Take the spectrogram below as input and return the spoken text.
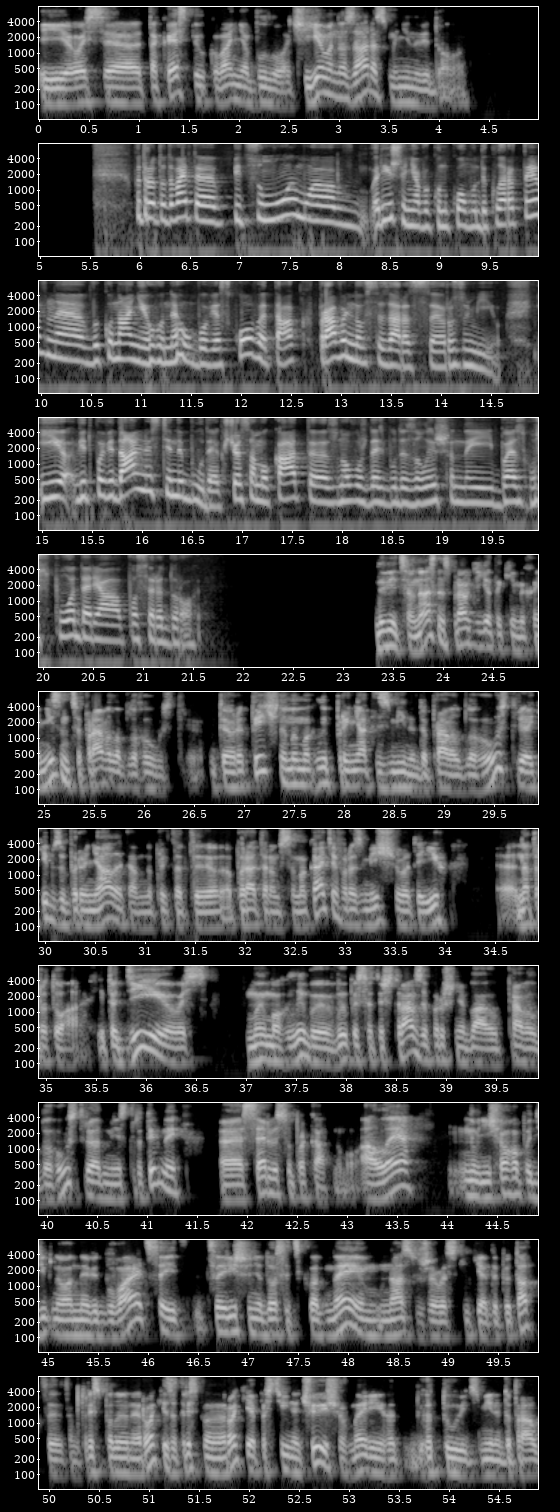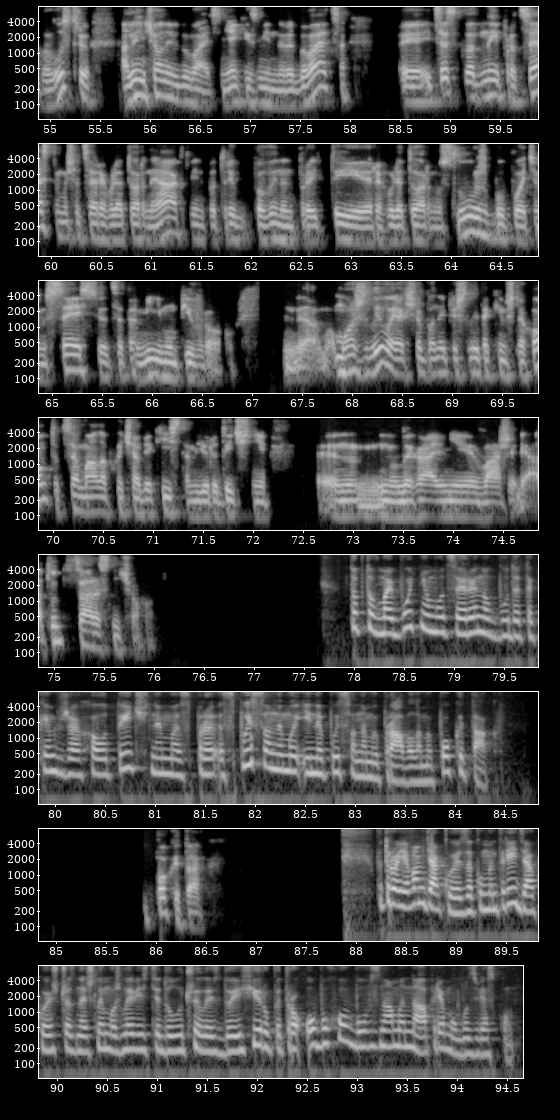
І ось е, таке спілкування було. Чи є воно зараз, мені невідомо. Петро, то давайте підсумуємо рішення виконкому декларативне, виконання його не обов'язкове. Так правильно все зараз е, розумію. І відповідальності не буде, якщо самокат е, знову ж десь буде залишений без господаря посеред дороги. Дивіться, у нас насправді є такий механізм, це правила благоустрою. Теоретично ми могли б прийняти зміни до правил благоустрою, які б забороняли там, наприклад, е, операторам самокатів розміщувати їх е, на тротуарах. І тоді ось ми могли би виписати штраф за порушення правил благоустрою адміністративний е, сервісу прокатному, але ну нічого подібного не відбувається, і це рішення досить складне. І у нас вже ось скільки я депутат, е, там три з половиною роки. За три з половиною роки я постійно чую, що в мерії готують зміни до правил благоустрою, але нічого не відбувається. Ніяких змін не відбувається. Е, І це складний процес, тому що це регуляторний акт. Він потріб, повинен пройти регуляторну службу, потім сесію. Це там мінімум півроку. Можливо, якщо б вони пішли таким шляхом, то це мало б хоча б якісь там юридичні легальні важелі. А тут зараз нічого. Тобто, в майбутньому цей ринок буде таким вже хаотичним, з і неписаними правилами. Поки так. Поки так. Петро, я вам дякую за коментарі. Дякую, що знайшли можливість і долучились до ефіру. Петро Обухов був з нами на прямому зв'язку.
